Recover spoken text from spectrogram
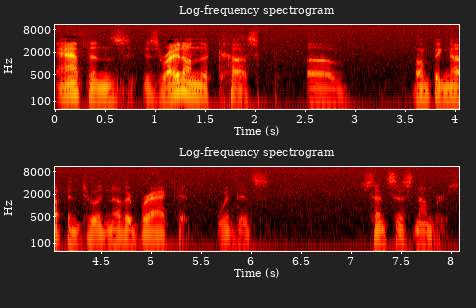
Athens is right on the cusp of bumping up into another bracket with its census numbers.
